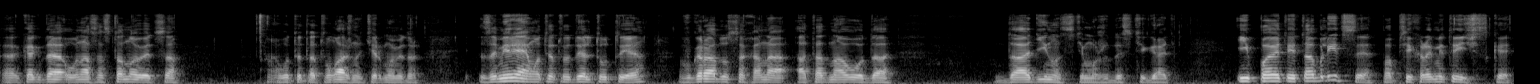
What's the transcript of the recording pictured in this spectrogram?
э, когда у нас остановится вот этот влажный термометр. Замеряем вот эту дельту Т, в градусах она от 1 до, до 11 может достигать. И по этой таблице, по психрометрической,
